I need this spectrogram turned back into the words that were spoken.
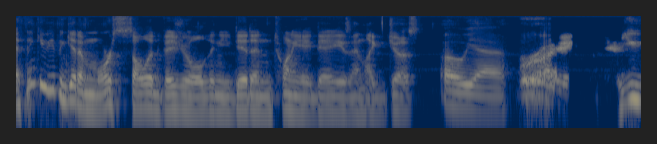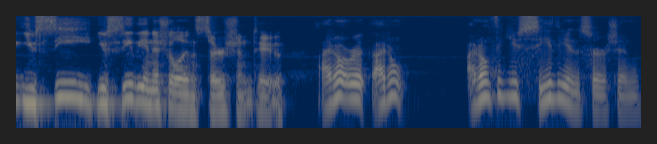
i think you even get a more solid visual than you did in 28 days and like just Oh yeah. Right. You you see you see the initial insertion too. I don't. Re- I don't. I don't think you see the insertion.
